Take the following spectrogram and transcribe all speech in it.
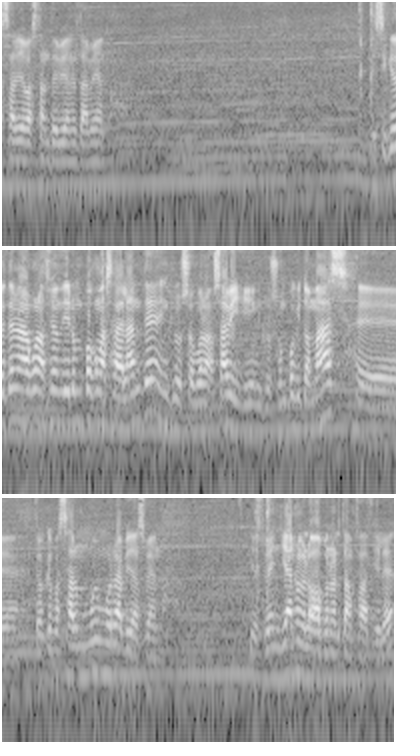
Salió bastante bien también. Y si quiero tener alguna opción de ir un poco más adelante, incluso, bueno, Xavi, incluso un poquito más, eh, tengo que pasar muy muy rápido a Sven. Y Sven ya no me lo va a poner tan fácil, ¿eh?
